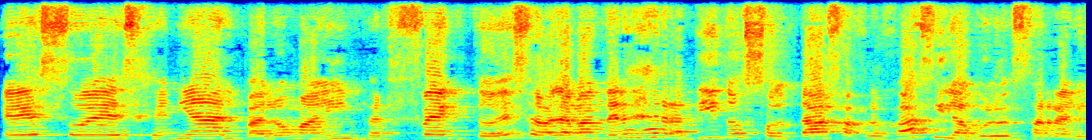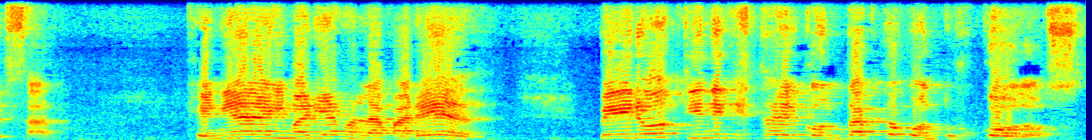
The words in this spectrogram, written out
Eso es genial, paloma ahí, perfecto. Esa la mantenés de ratito, soltás, aflojás y la volvés a realizar. Genial ahí María con la pared, pero tiene que estar el contacto con tus codos,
